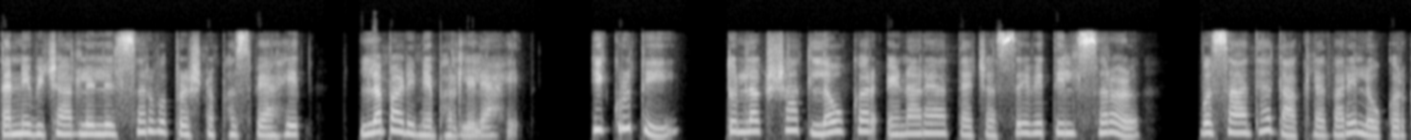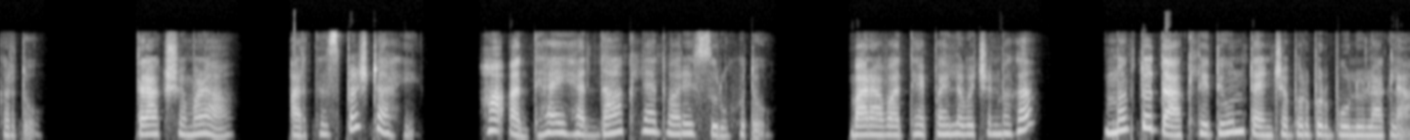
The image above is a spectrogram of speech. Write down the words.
त्यांनी विचारलेले सर्व प्रश्न फसवे आहेत लबाडीने भरलेले आहेत. ही कृती तो लक्षात लवकर येणाऱ्या त्याच्या सेवेतील सरळ व साध्या दाखल्याद्वारे लवकर करतो. द्राक्षमळा अर्थ स्पष्ट आहे. हा अध्याय ह्या दाखल्याद्वारे सुरू होतो. बारावा अध्याय पहिलं वचन बघा. मग तो दाखले देऊन त्यांच्याबरोबर बोलू लागला.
